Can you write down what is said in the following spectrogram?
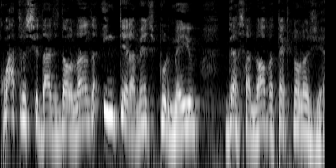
quatro cidades da Holanda inteiramente por meio dessa nova tecnologia.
